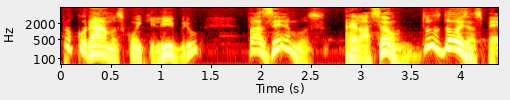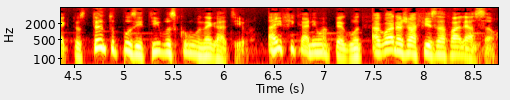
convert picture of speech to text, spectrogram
Procurarmos com equilíbrio fazemos relação dos dois aspectos, tanto positivos como negativos. Aí ficaria uma pergunta. Agora eu já fiz a avaliação.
